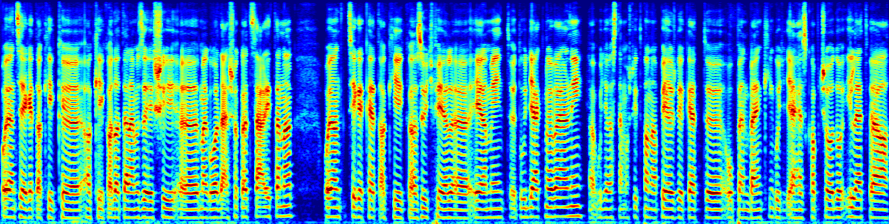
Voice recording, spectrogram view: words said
olyan cégeket, akik, ö, akik adatelemzési ö, megoldásokat szállítanak, olyan cégeket, akik az ügyfél élményt tudják növelni. Ugye aztán most itt van a PSD2 Open Banking, úgyhogy ehhez kapcsolódó, illetve a,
